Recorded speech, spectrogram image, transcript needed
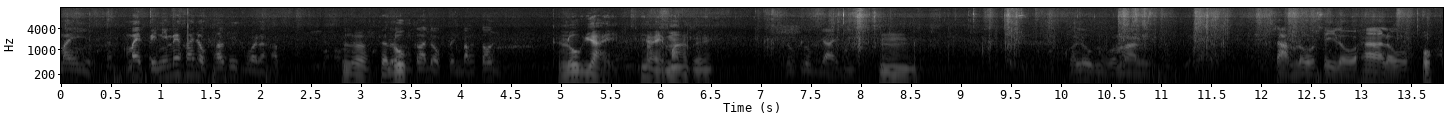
ไม่ไม่ปีนี้ไม่ค่อยดกเท่าที่ควรนะครับเลอแต่ลูกก็ดกเป็นบางต้น แต่ลูกใหญ่ใหญ่มากเลย ลูกลูกใหญ่ดีอืมก็ลูกประมาณสามโลสี่โลห้าโลโอ้โห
